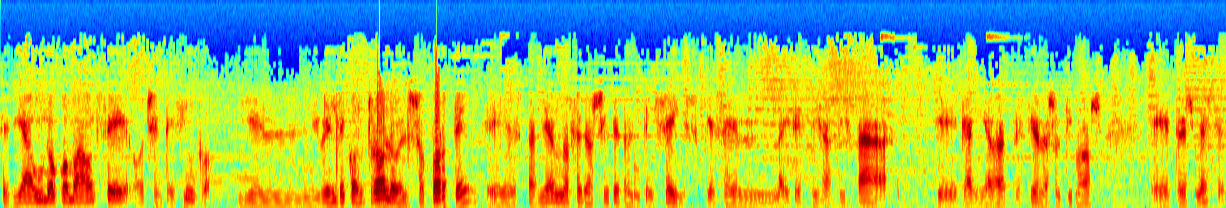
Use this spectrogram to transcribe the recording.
sería 1,1185 y el nivel de control o el soporte eh, estaría en 1,0736, que es el, la directriz alcista que, que, ha guiado al precio en los últimos eh, tres meses.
